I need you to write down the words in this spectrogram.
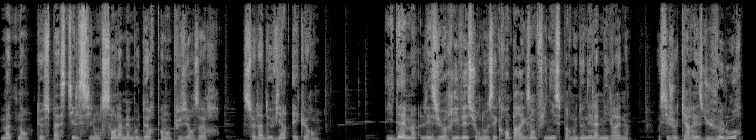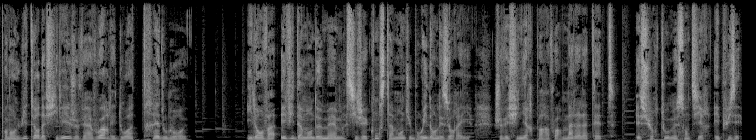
Maintenant, que se passe-t-il si l'on sent la même odeur pendant plusieurs heures? Cela devient écœurant. Idem, les yeux rivés sur nos écrans par exemple finissent par nous donner la migraine. Ou si je caresse du velours pendant 8 heures d'affilée, je vais avoir les doigts très douloureux. Il en va évidemment de même si j'ai constamment du bruit dans les oreilles. Je vais finir par avoir mal à la tête et surtout me sentir épuisé.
